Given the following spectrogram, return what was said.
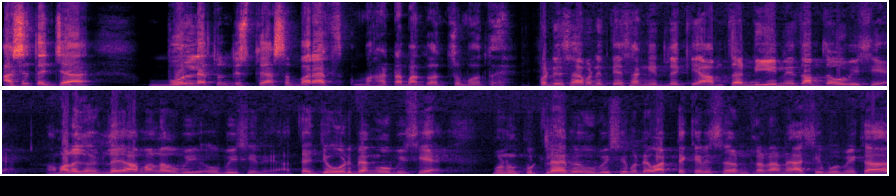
असं त्यांच्या बोलण्यातून दिसतंय असं बऱ्याच महाटा बांधवांचं मत आहे. पटेल साहेबांनी ते सांगितलं की आमचा डी एन एच आमचा ओबीसी आहे. आम्हाला घडलं आहे आम्हाला ओबी ओबीसीने त्यांची वोट बँक ओबीसी आहे. म्हणून कुठल्याही ओबीसीमध्ये वाटते की सहन करणार नाही अशी भूमिका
